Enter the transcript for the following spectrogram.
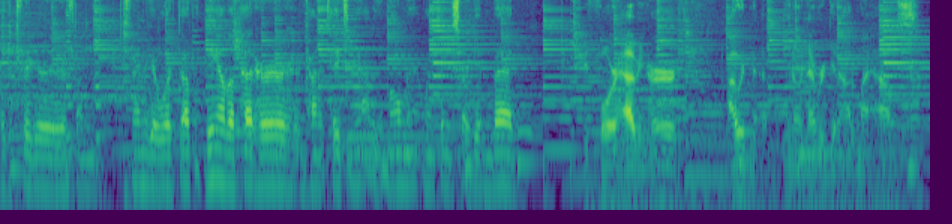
like a trigger, if I'm starting to get worked up. Being able to pet her kind of takes me out of the moment when things start getting bad. Before having her, I would you know, never get out of my house.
